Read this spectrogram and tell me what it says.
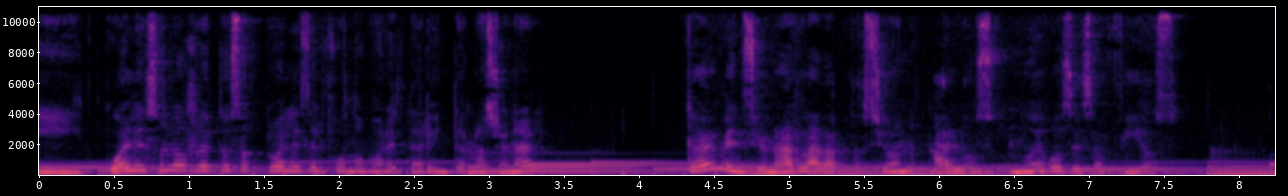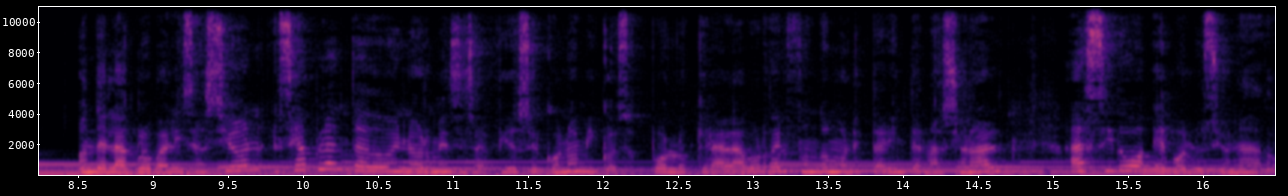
¿Y cuáles son los retos actuales del Fondo Monetario Internacional? Cabe mencionar la adaptación a los nuevos desafíos, donde la globalización se ha plantado enormes desafíos económicos, por lo que la labor del Fondo Monetario Internacional ha sido evolucionado.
